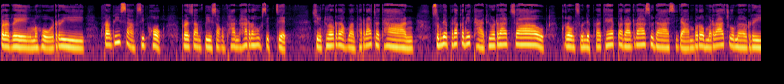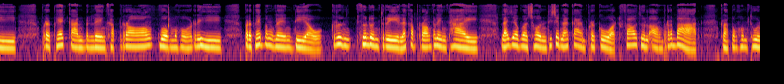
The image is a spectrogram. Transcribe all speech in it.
ประเรงมโหรี ครั้งที่ 36 ประจำปี 2567 ชิงถ้วยรางวัลพระราชทาน สมเด็จพระนิธิถาธิราชเจ้า กรมสมเด็จพระเทพรัตนราชสุดาสยามบรมราชกุมารี ประเภทการบรรเลงขับร้อง วงมโหรี ประเภทบรรเลงเดี่ยวเครื่องเครื่องดนตรีและขับร้องเพลงไทย และเยาวชนที่ชนะการประกวดเฝ้าทูลอองพระบาท กลับบังคมทูล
